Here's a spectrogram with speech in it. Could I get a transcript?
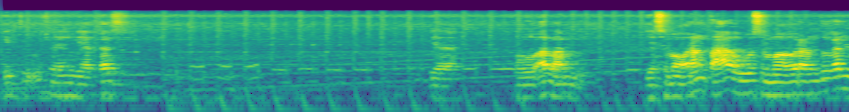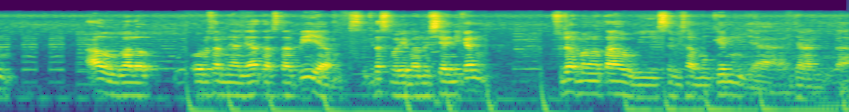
itu saya yang di atas. Ya oh alam. Ya semua orang tahu semua orang tuh kan tahu kalau urusannya di atas. Tapi ya kita sebagai manusia ini kan sudah mengetahui sebisa mungkin ya jangan kita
